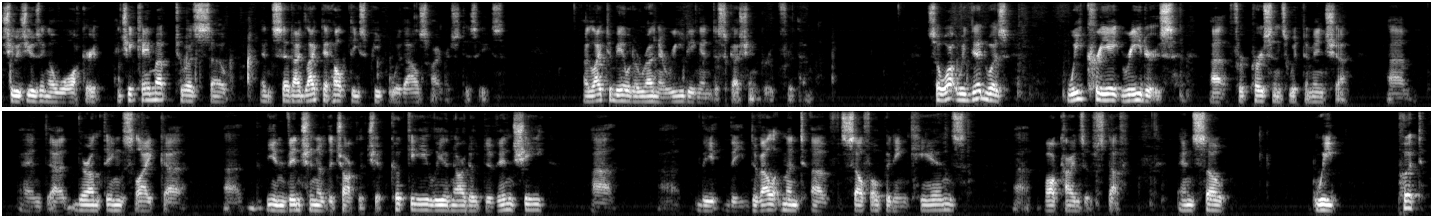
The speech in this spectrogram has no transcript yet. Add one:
She was using a walker, and she came up to us uh, and said, I'd like to help these people with Alzheimer's disease. I'd like to be able to run a reading and discussion group for them. So, what we did was we create readers uh, for persons with dementia. Um, and uh, they're on things like uh, uh, the invention of the chocolate chip cookie, Leonardo da Vinci, uh, the, the development of self opening cans, all kinds of stuff. And so we put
